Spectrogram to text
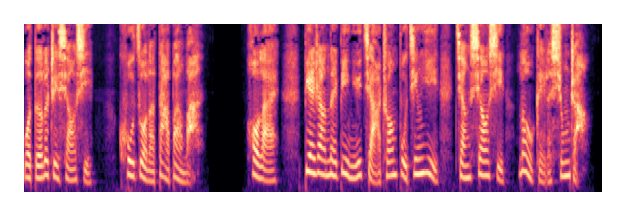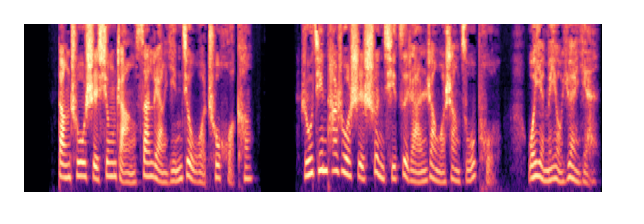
我得了这消息，哭坐了大半晚。后来便让那婢女假装不经意将消息漏给了兄长。当初是兄长三两银救我出火坑，如今他若是顺其自然让我上族谱，我也没有怨言。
